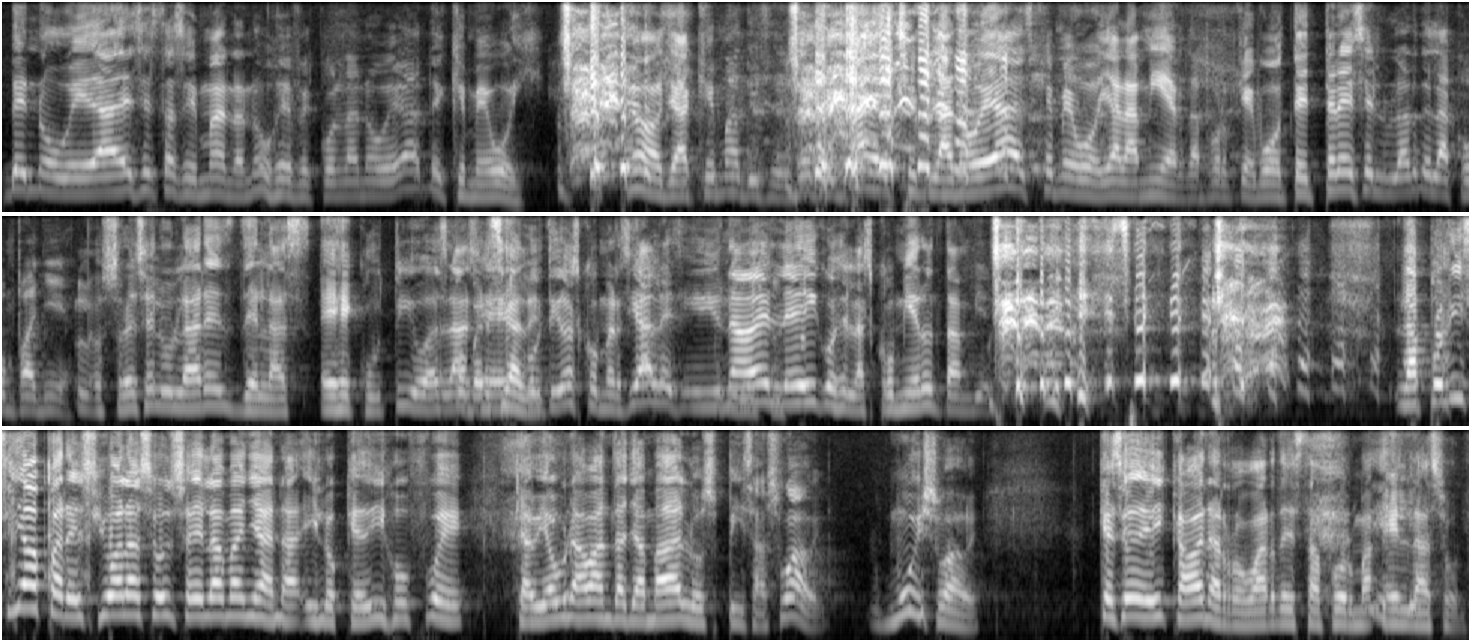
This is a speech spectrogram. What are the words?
de novedades esta semana? No, jefe, con la novedad de que me voy. No, ya, ¿qué más dices? La novedad es que me voy a la mierda porque boté tres celulares de la compañía. Los tres celulares de las ejecutivas Las comerciales. ejecutivas comerciales y de una vez le digo, se las comieron también. La policía apareció a las 11 de la mañana y lo que dijo fue que había una banda llamada Los Pisa Suave, muy suave, que se dedicaban a robar de esta forma en la zona.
